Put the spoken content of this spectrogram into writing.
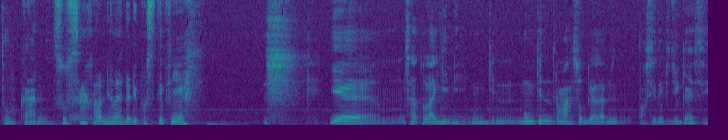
Tuh kan susah kalau nilai dari positifnya. Ya satu lagi nih mungkin mungkin termasuk dalam positif juga sih.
